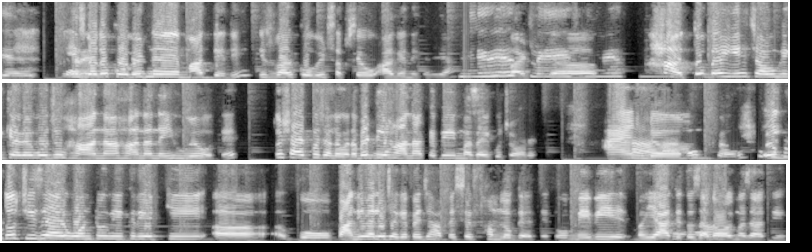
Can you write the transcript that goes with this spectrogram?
इस बार तो कोविड ने मात दे दी। इस बार कोविड सबसे आगे निकल गया। Seriously, uh, हाँ तो मैं ये चाहूँगी कि अगर वो जो हाँ ना हाँ नहीं हुए होते तो शायद कुछ अलग होता। बट ये हाँ ना के भी मज़ा ही कुछ और है। एंड हाँ, of एक दो चीज़ें आई वॉन्ट टू रिक्रिएट कि वो पानी वाले जगह पे जहाँ पे सिर्फ़ हम लोग गए थे तो मे बी भैया आते तो ज़्यादा और मज़ा आती।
